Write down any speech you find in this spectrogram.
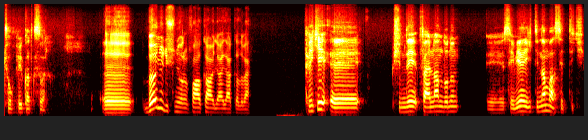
Çok büyük katkısı var. E, böyle düşünüyorum Falcao ile alakalı ben. Peki e, şimdi Fernando'nun e, seviyeye gittiğinden bahsettik.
